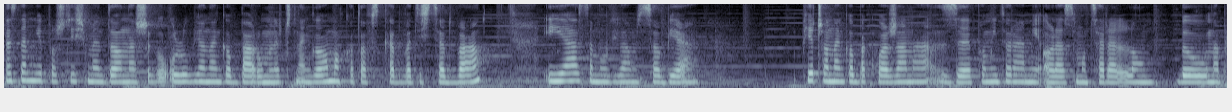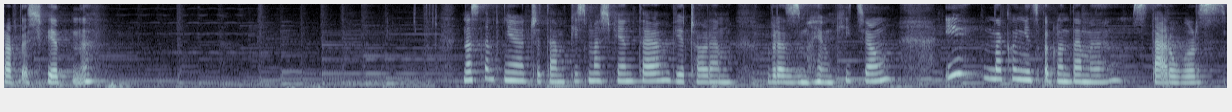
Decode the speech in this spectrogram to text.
Następnie poszliśmy do naszego ulubionego baru mlecznego Mokotowska 22 i ja zamówiłam sobie pieczonego bakłażana z pomidorami oraz mozzarellą. Był naprawdę świetny. Następnie czytam Pisma Święte wieczorem wraz z moją kicią i na koniec oglądamy Star Wars.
